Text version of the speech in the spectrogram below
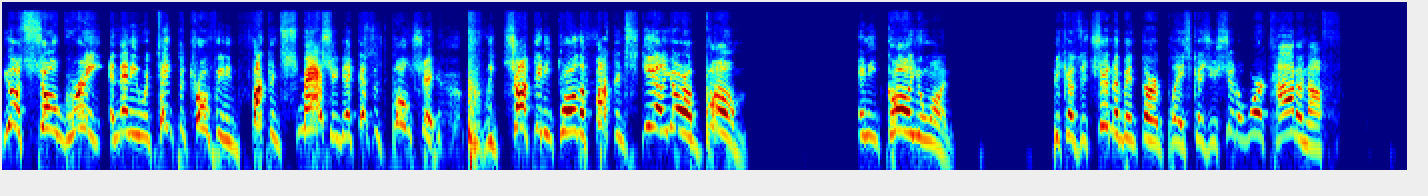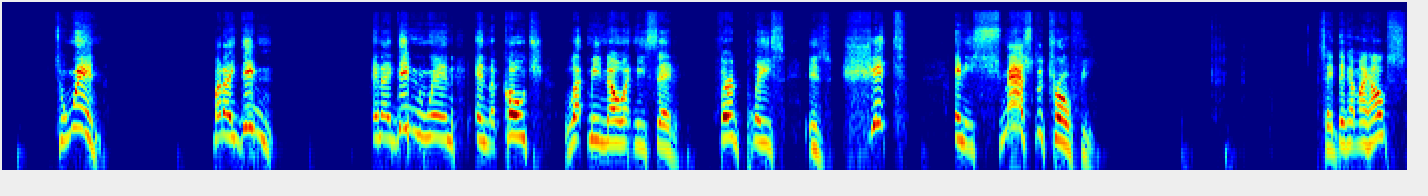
You're so great." And then he would take the trophy and he'd fucking smash it. He'd be like, "This is bullshit." We chuck it. He'd throw the fucking scale. You're a bum. And he'd call you one because it shouldn't have been third place because you should have worked hard enough to win. But I didn't. And I didn't win. And the coach let me know it. And he said, third place is shit. And he smashed the trophy. Same thing at my house.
